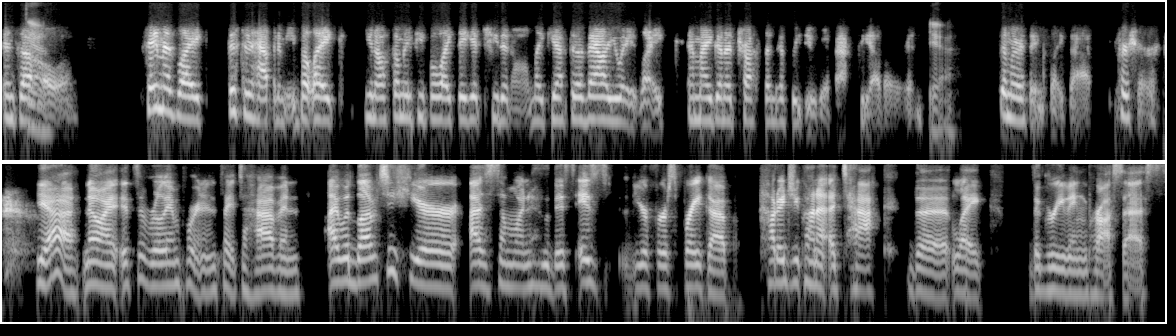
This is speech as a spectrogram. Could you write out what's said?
And so yeah. same as like this didn't happen to me, but like, you know, so many people like they get cheated on. Like you have to evaluate like, am I gonna trust them if we do get back together? And yeah, similar things like that for sure. Yeah, no, I, it's a really important insight to have. And I would love to hear, as someone who this is your first breakup, how did you kind of attack the like the grieving process?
